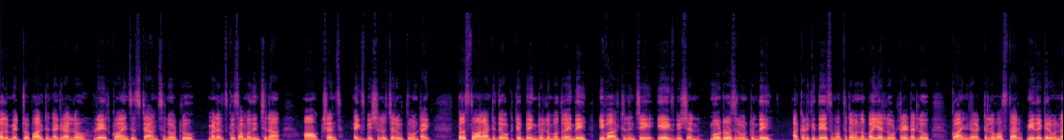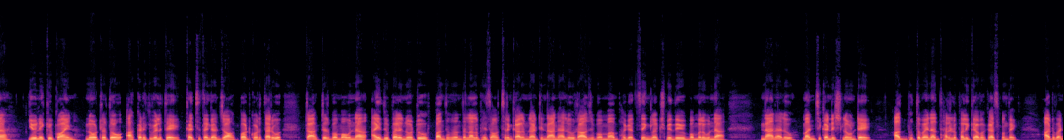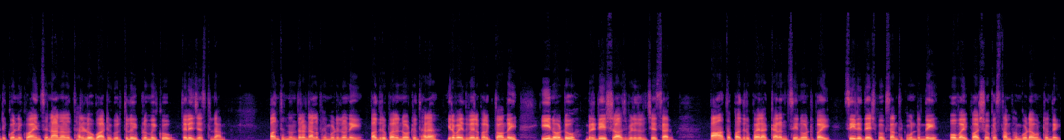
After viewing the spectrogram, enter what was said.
పలు మెట్రోపాలిటన్ నగరాల్లో రేర్ కాయిన్స్ స్టాంప్స్ నోట్లు మెడల్స్కు సంబంధించిన ఆక్షన్స్ ఎగ్జిబిషన్లు జరుగుతూ ఉంటాయి. ప్రస్తుతం అలాంటిదే ఒకటి బెంగళూరులో మొదలైంది. ఇవాల్టి నుంచి ఈ ఎగ్జిబిషన్ మూడు రోజులు ఉంటుంది. అక్కడికి దేశమంతటా ఉన్న బయ్యర్లు ట్రేడర్లు కాయిన్ కలెక్టర్లు వస్తారు. మీ దగ్గర ఉన్న యూనిక్ కాయిన్ నోట్లతో అక్కడికి వెళితే ఖచ్చితంగా జాక్ పాట్ కొడతారు. ట్రాక్టర్ బొమ్మ ఉన్న ఐదు రూపాయల నోటు పంతొమ్మిది వందల నలభై సంవత్సరం కాలం నాటి నాణాలు రాజు బొమ్మ భగత్ సింగ్ లక్ష్మీదేవి బొమ్మలు ఉన్న నాణాలు మంచి కండిషన్లో ఉంటే అద్భుతమైన ధరలు పలికే అవకాశం ఉంది. అటువంటి కొన్ని కాయిన్స్ నాణాల ధరలు వాటి గుర్తులు ఇప్పుడు మీకు తెలియజేస్తున్నాం. పంతొమ్మిది వందల నలభై మూడులోని పది రూపాయల నోటు ధర ఇరవై ఐదు వేలు పలుకుతోంది. ఈ నోటు బ్రిటిష్ రాజు విడుదల చేశారు. పాత పది రూపాయల కరెన్సీ నోటుపై సిడి దేశ్ముఖ్ సంతకం ఉంటుంది ఓవైపు అశోక స్తంభం కూడా ఉంటుంది.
